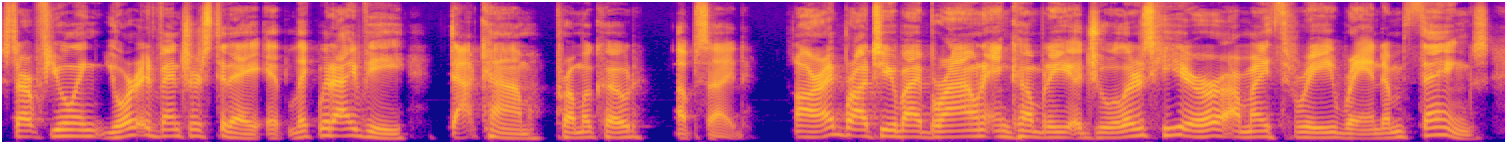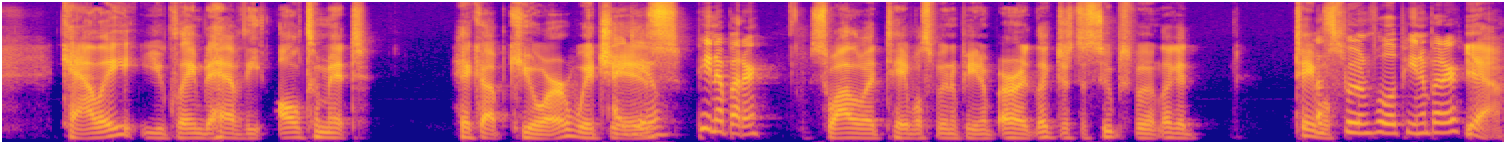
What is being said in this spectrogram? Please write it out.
Start fueling your adventures today at liquidiv.com, promo code UPSIDE. All right, brought to you by Brown and Company Jewelers. Here are my three random things. Callie, you claim to have the ultimate hiccup cure, which I is do. Peanut butter. swallow a tablespoon of peanut or like just a soup spoon, like a A spoonful of peanut butter. Yeah.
